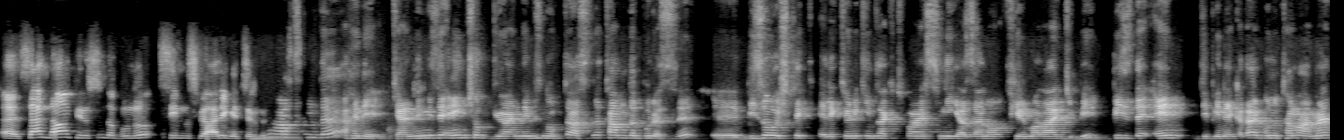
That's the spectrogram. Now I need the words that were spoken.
Evet, sen ne yapıyorsun da bunu seamless bir hale getirdin? Bu aslında hani kendimize en çok güvendiğimiz nokta aslında tam da burası. Ee, biz o işte elektronik imza kütüphanesini yazan o firmalar gibi biz de en dibine kadar bunu tamamen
